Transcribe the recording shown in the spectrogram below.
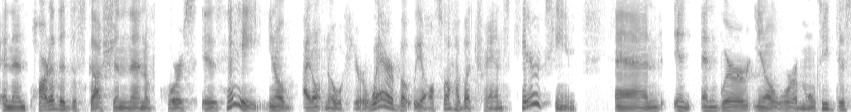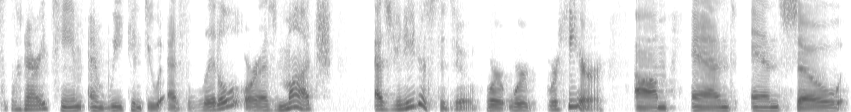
and then part of the discussion then, of course, is hey, you know, I don't know if you're aware, but we also have a trans care team, and in, and we're you know we're a multidisciplinary team, and we can do as little or as much as you need us to do. We're we're we're here, um, and and so,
